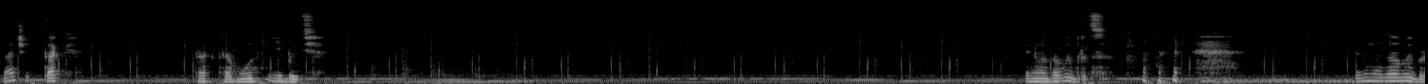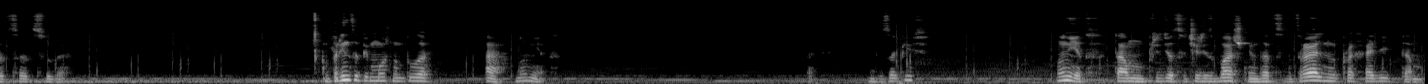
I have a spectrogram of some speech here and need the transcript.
Значит, так, так тому и быть. Теперь надо выбраться. Теперь надо выбраться отсюда. В принципе, можно было... А, ну нет. Так. Ну нет, там придется через башню, да, центральную проходить, там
